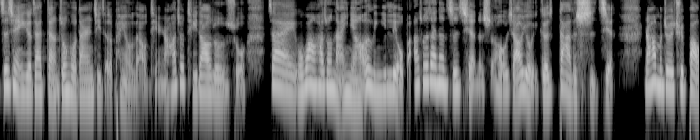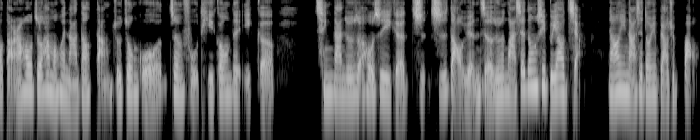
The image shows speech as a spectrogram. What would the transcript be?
之前一个在担中国担任记者的朋友聊天，然后他就提到就是说，在我忘了他说哪一年，二零一六吧。他说在那之前的时候，只要有一个大的事件，然后他们就会去报道，然后之后他们会拿到党就中国政府提供的一个清单，就是或是一个指指导原则，就是哪些东西不要讲，然后你哪些东西不要去报。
